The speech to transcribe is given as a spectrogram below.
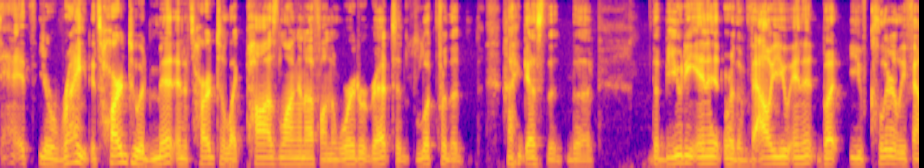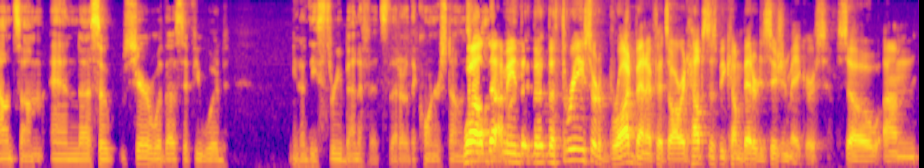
it's, you're right it's hard to admit and it's hard to like pause long enough on the word regret to look for the i guess the the the beauty in it or the value in it, but you've clearly found some. And uh, so share with us, if you would, you know, these three benefits that are the cornerstones. Well, the, I mean, the, the, the, three sort of broad benefits are it helps us become better decision makers. So, um,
